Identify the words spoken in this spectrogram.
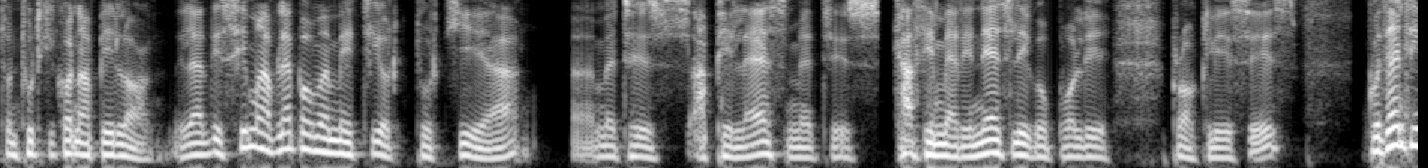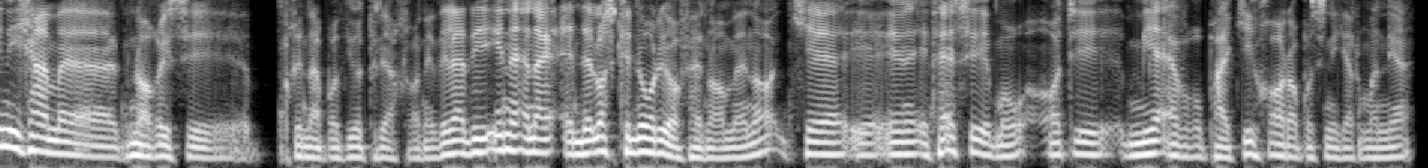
των τουρκικών απειλών. Δηλαδή σήμερα βλέπουμε με τη Τουρκία ε, με τις απειλές, με τις καθημερινές λίγο πολύ προκλήσεις που δεν την είχαμε γνωρίσει πριν από δύο-τρία χρόνια. Δηλαδή είναι ένα εντελώς καινούριο φαινόμενο και είναι η θέση μου ότι μια ευρωπαϊκή χώρα όπως είναι η Γερμανία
